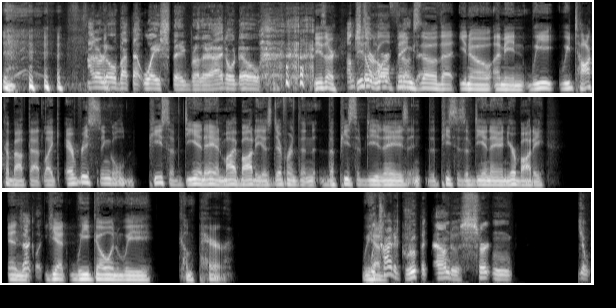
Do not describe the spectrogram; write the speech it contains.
I don't know about that waist thing, brother. I don't know. these are these are all things though that you know. I mean, we we talk about that. Like every single piece of DNA in my body is different than the piece of DNA in the pieces of DNA in your body, and exactly. yet we go and we compare. We, we have, try to group it down to a certain, you know,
